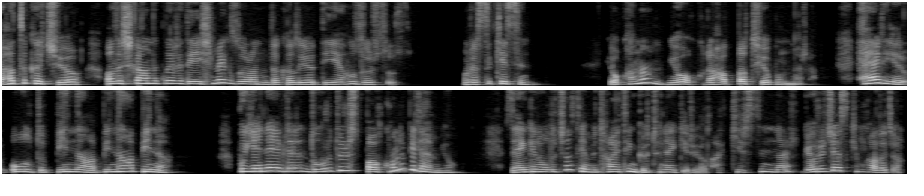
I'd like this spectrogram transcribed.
rahatı kaçıyor, alışkanlıkları değişmek zorunda kalıyor diye huzursuz. Orası kesin. Yok anam, yok rahat batıyor bunlara. Her yer oldu bina, bina, bina. Bu yeni evlerin doğru dürüst balkonu bilen yok. Zengin olacağız diye müteahhitin götüne giriyorlar. Girsinler, göreceğiz kim kalacak.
